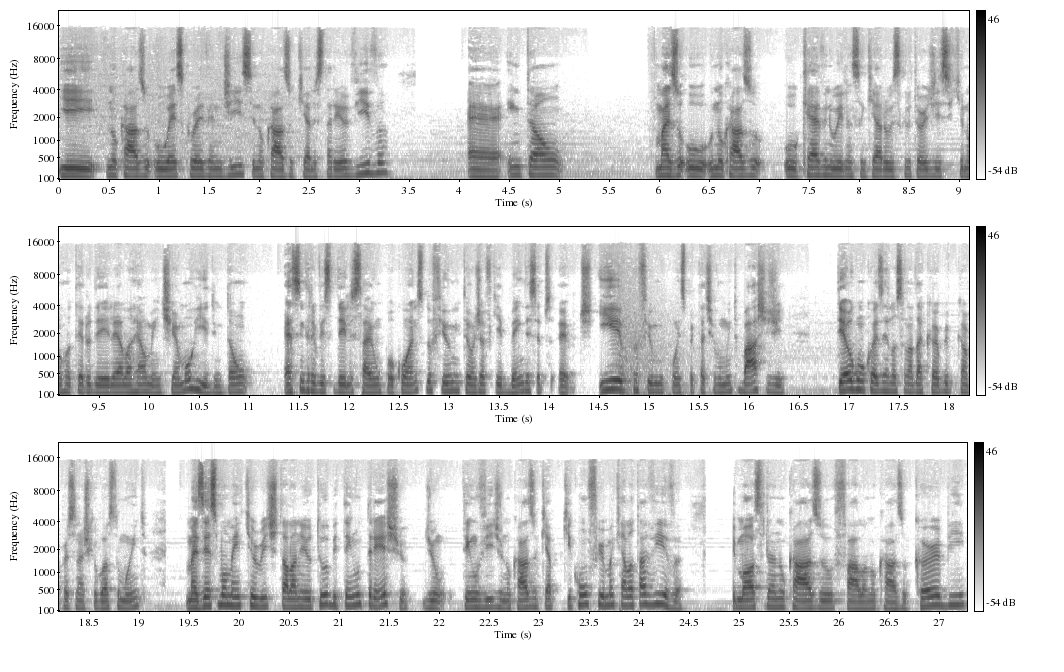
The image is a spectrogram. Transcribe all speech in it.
E no caso, o Wes Craven disse, no caso, que ela estaria viva. É, então. Mas o, no caso, o Kevin Williamson, que era o escritor, disse que no roteiro dele ela realmente tinha morrido. Então, essa entrevista dele saiu um pouco antes do filme, então eu já fiquei bem decepcionado. É, ia pro filme com expectativa muito baixa de ter alguma coisa relacionada a Kirby, porque é um personagem que eu gosto muito. Mas nesse momento que o Rich tá lá no YouTube, tem um trecho, de um, tem um vídeo, no caso, que, é, que confirma que ela tá viva. E mostra, no caso, fala, no caso, Kirby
